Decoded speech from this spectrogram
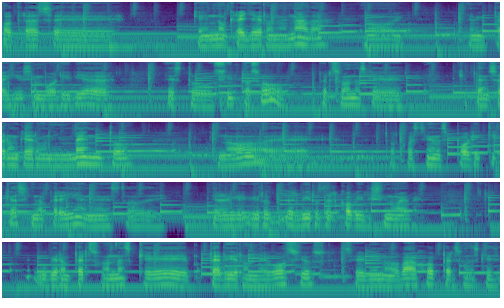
otras que no creyeron en nada. ¿no? En mi país, en Bolivia, esto sí pasó. Personas que, que pensaron que era un invento, ¿no? Eh, por cuestiones políticas y no creían en esto de, del, del virus del COVID-19. Hubieron personas que perdieron negocios, se vino abajo, personas que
